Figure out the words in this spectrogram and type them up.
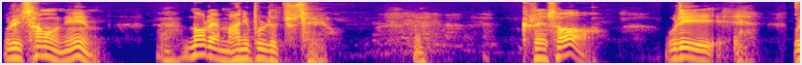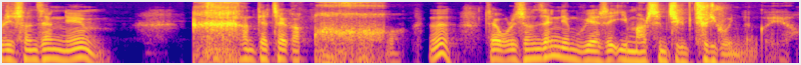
우리 사모님 어, 노래 많이 불러주세요. 어, 그래서 우리 우리 선생님 한테 제가 꼭 제가 우리 선생님 위해서 이 말씀 지금 드리고 있는 거예요.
